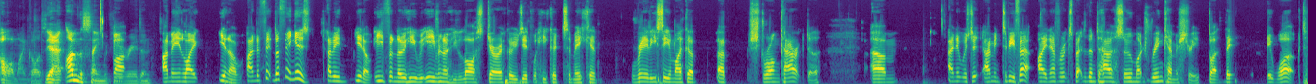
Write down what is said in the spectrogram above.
oh my god. Yeah, I'm the same with But- you, Reardon. I mean, like you know, and the, th- the thing is, I mean, you know, even though he even though he lost, Jericho did what he could to make him really seem like a a strong character. Um, and it was just, I mean, to be fair, I never expected them to have so much ring chemistry, but they it worked.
